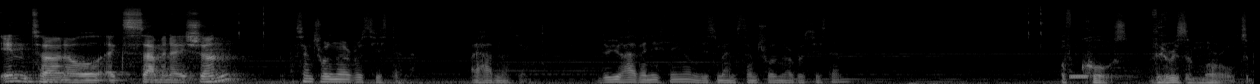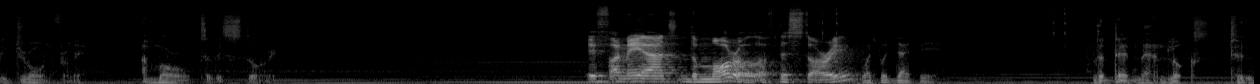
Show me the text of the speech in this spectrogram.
Internal examination. Central nervous system. I have nothing. Do you have anything on this man's central nervous system? Of course, there is a moral to be drawn from it. A moral to this story. If I may add the moral of this story, What would that be? The dead man looks, too,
